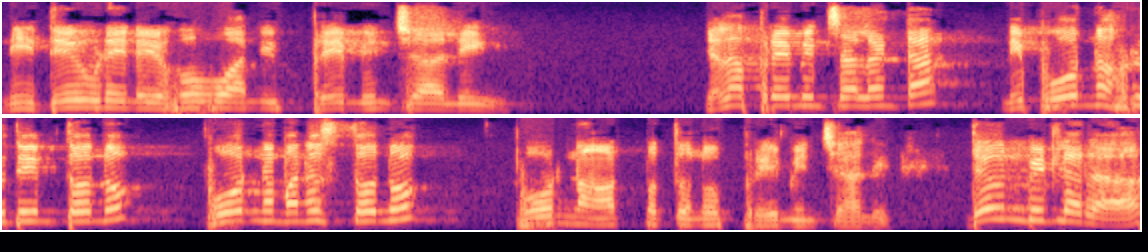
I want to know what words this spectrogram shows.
నీ దేవుడైన యహోవాని ప్రేమించాలి. ఎలా ప్రేమించాలంట? నీ పూర్ణ హృదయంతోనూ పూర్ణ మనసుతోనూ పూర్ణ ఆత్మతోనూ ప్రేమించాలి. దేవుని బిడ్లరా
